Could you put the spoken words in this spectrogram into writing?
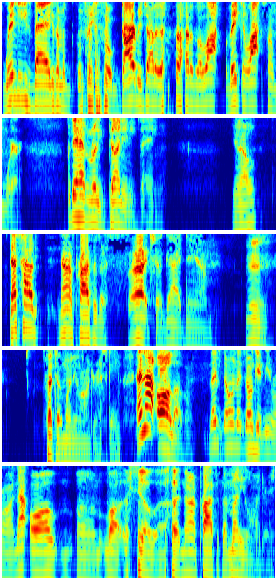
Wendy's bags and garbage out of the, out of the lot, vacant lot somewhere. But they haven't really done anything. You know, that's how nonprofits are such a goddamn. Mm such a money laundering scheme, and not all of them. Don't don't get me wrong. Not all um, law, you know uh, nonprofits are money laundering.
